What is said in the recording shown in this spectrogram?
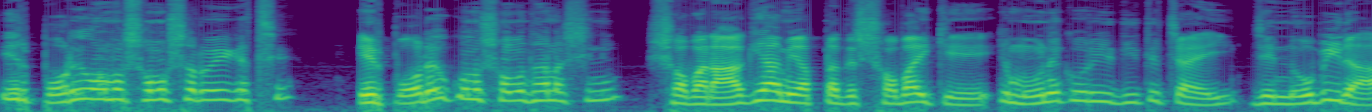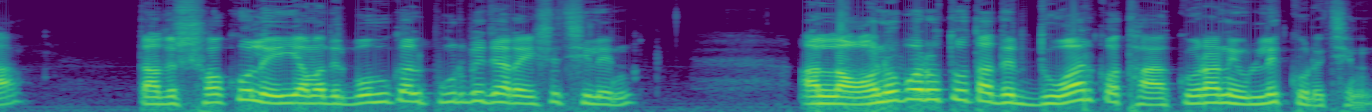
এর পরেও আমার সমস্যা রয়ে গেছে। এর পরেও কোনো সমাধান আসেনি। সবার আগে আমি আপনাদের সবাইকে মনে করিয়ে দিতে চাই যে নবীরা তাদের সকলেই আমাদের বহুকাল পূর্বে যারা এসেছিলেন, আল্লাহ অনবরত তাদের দুয়ার কথা কোরআনে উল্লেখ করেছেন।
